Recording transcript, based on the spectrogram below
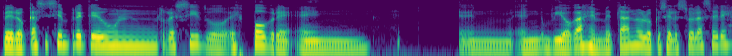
Pero casi siempre que un residuo es pobre en, en, en biogás, en metano, lo que se le suele hacer es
